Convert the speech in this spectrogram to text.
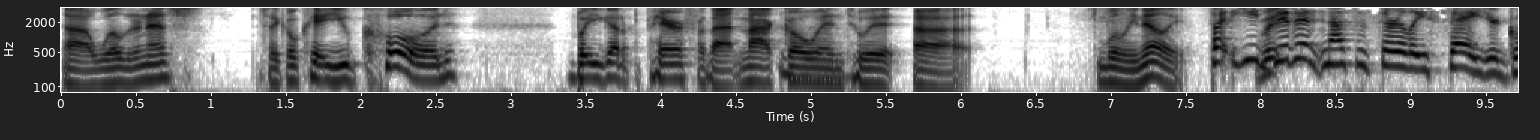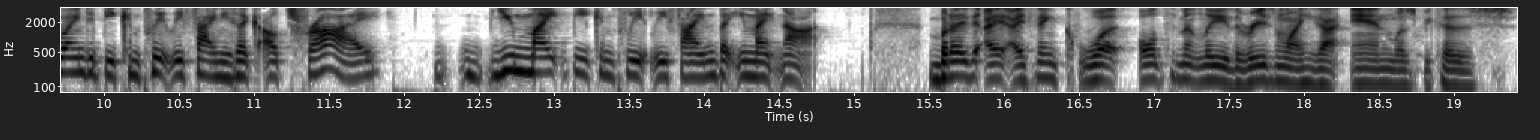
uh, wilderness. It's like, okay, you could, but you got to prepare for that, not go mm-hmm. into it uh, willy nilly. But he but, didn't necessarily say you're going to be completely fine. He's like, I'll try. you might be completely fine, but you might not. But I, I, I think what ultimately the reason why he got Anne was because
